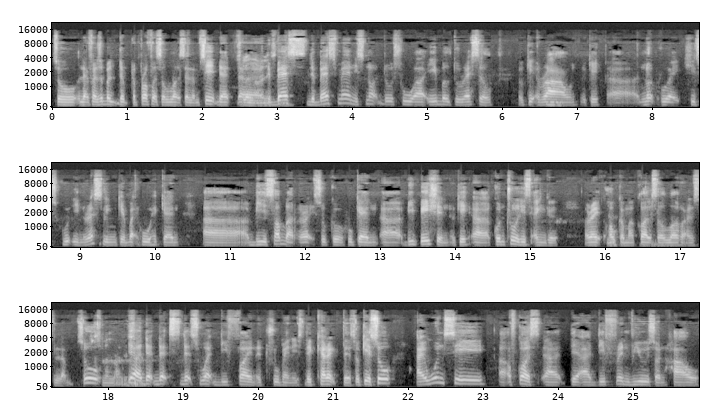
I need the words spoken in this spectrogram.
So like for example, the, the Prophet sallallahu alaihi wasallam said that uh, the best the best man is not those who are able to wrestle. Okay, around. Okay, uh, not who are, he's good in wrestling. Okay, but who can uh, be sabar, right? So who can uh, be patient. Okay, uh, control his anger. Right, how come sallallahu alaihi wasallam. So yeah, that that's that's what define a true man is the characters. Okay, so I won't say, uh, of course, uh, there are different views on how.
